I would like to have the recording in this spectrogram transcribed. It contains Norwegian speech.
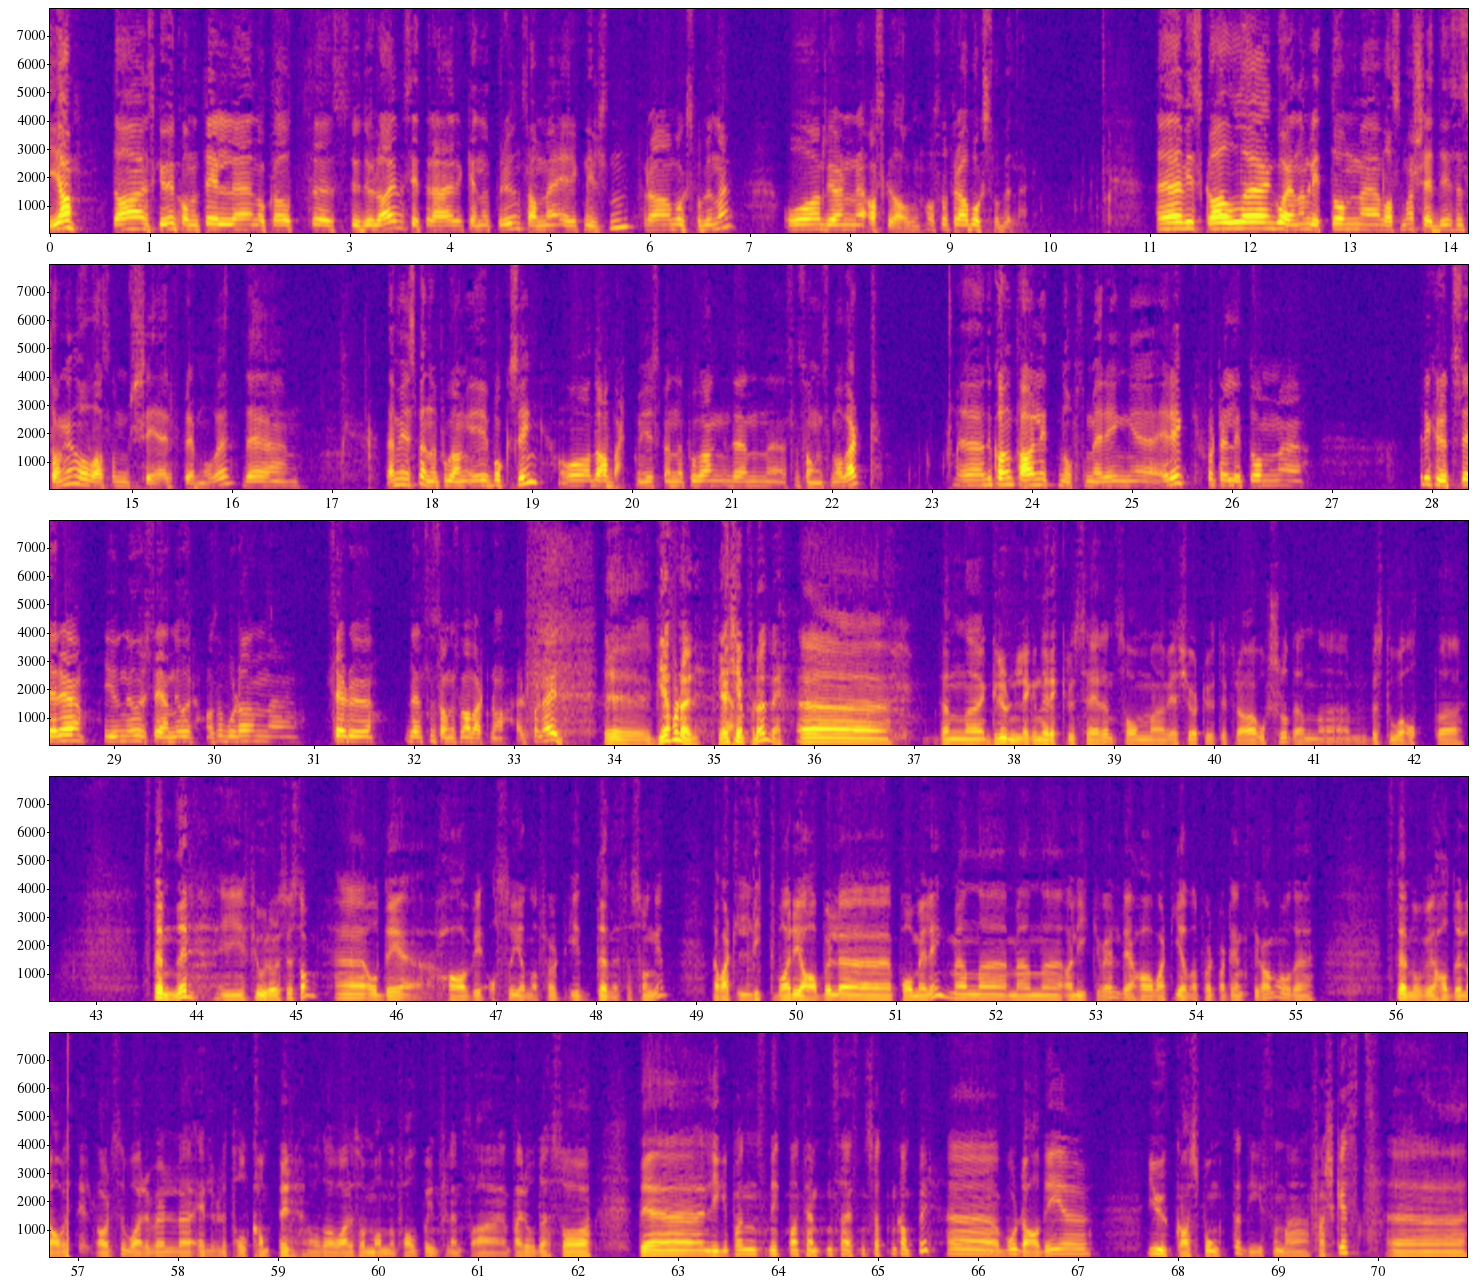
Ja, da ønsker vi velkommen til eh, Knockout eh, Studio Live. Sitter her Kenneth Brun sammen med Erik Nilsen fra Bokseforbundet og Bjørn Askedalen, også fra Bokseforbundet. Eh, Vi skal gå gjennom litt om hva som har skjedd i sesongen, og hva som skjer fremover. Det, det er mye spennende på gang i boksing, og det har vært mye spennende på gang den sesongen som har vært. Du kan jo ta en liten oppsummering, Erik. Fortell litt om rekruttserie, junior, senior. Altså, hvordan eh, ser du den sesongen som har vært nå? Er du fornøyd? Eh, vi er fornøyd. Vi er kjempefornøyd, vi. Eh, den eh, grunnleggende rekruttserien som vi har kjørt ut fra Oslo, den besto av åtte stevner i fjorårets sesong. Eh, og det har vi også gjennomført i denne sesongen. Det har vært litt variabel påmelding, men, men allikevel. Det har vært gjennomført hvert eneste gang. og det stevnet hvor vi hadde lavest deltakelse, var det vel eh, 11 eller 12 kamper. Og da var det sånn mannefall på influensaperiode. Så det ligger på en snitt på en 15-16-17 kamper. Eh, hvor da de eh, i utgangspunktet, de som er ferskest, eh,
